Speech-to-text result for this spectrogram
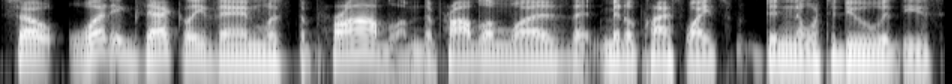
So, what exactly then was the problem? The problem was that middle class whites didn't know what to do with these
